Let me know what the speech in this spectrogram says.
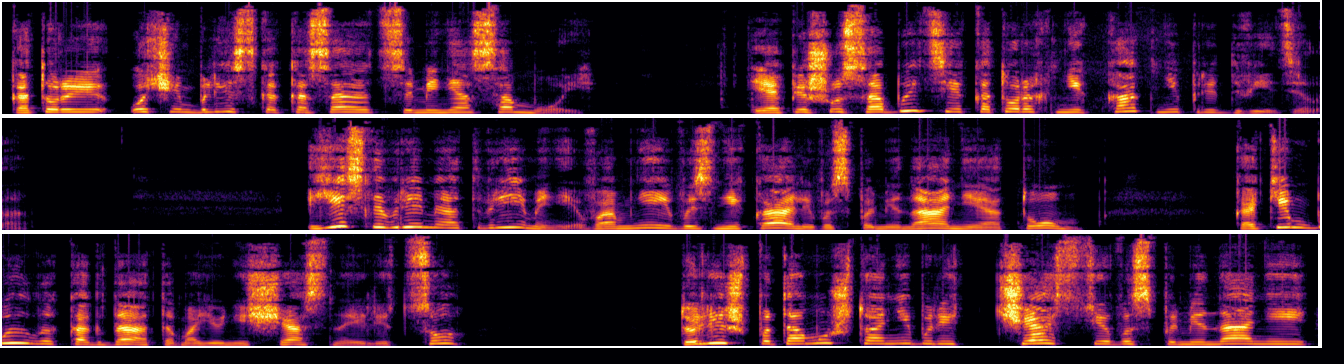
которые очень близко касаются меня самой, и опишу события, которых никак не предвидела. Если время от времени во мне и возникали воспоминания о том, каким было когда-то мое несчастное лицо — то лишь потому, что они были частью воспоминаний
